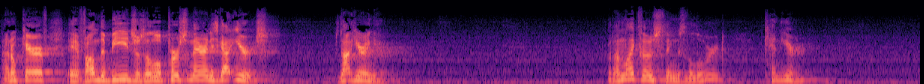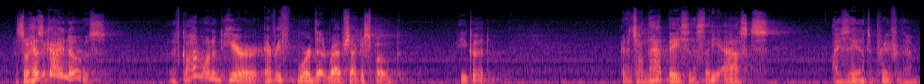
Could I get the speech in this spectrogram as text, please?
I don't care if, if on the beads there's a little person there and he's got ears. He's not hearing you. But unlike those things, the Lord can hear. So Hezekiah knows that if God wanted to hear every word that Rabshakeh spoke, he could. And it's on that basis that he asks Isaiah to pray for them.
